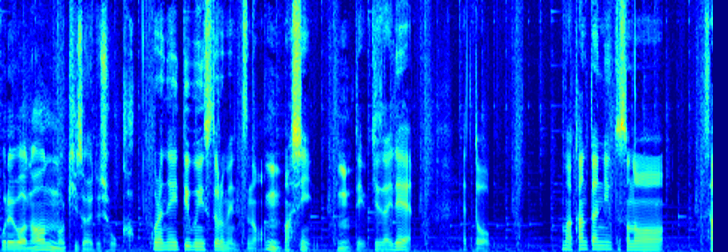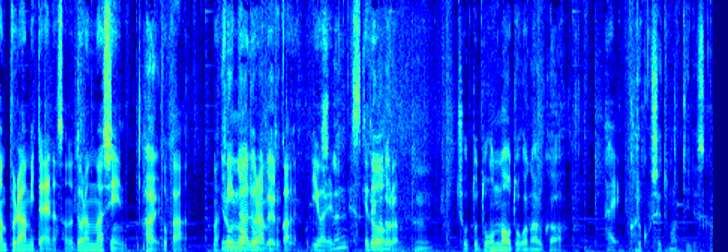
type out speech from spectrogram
これは何の機材でしょうか、これネイティブインストルメンツのうん。マシーンっうんていう機材で、えっとまあ簡単に言うとそのサンプラーみたいなそのドラムマシーンはい、とか、まあ、いろんなフィンガードラムとか言われるんですけど。ちょっとどんな音が鳴るかはい。軽く教えてもらっていいですか、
